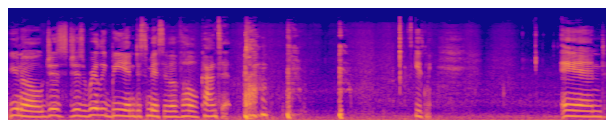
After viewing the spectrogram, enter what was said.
you know, just just really being dismissive of the whole concept. Excuse me. And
